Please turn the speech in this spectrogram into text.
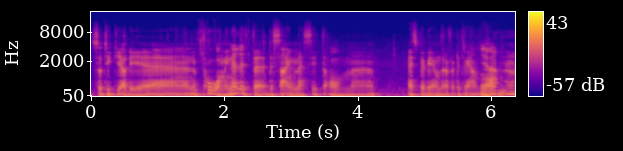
så tycker jag det eh, påminner lite designmässigt om eh, SBB 143. Ja. Eh,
